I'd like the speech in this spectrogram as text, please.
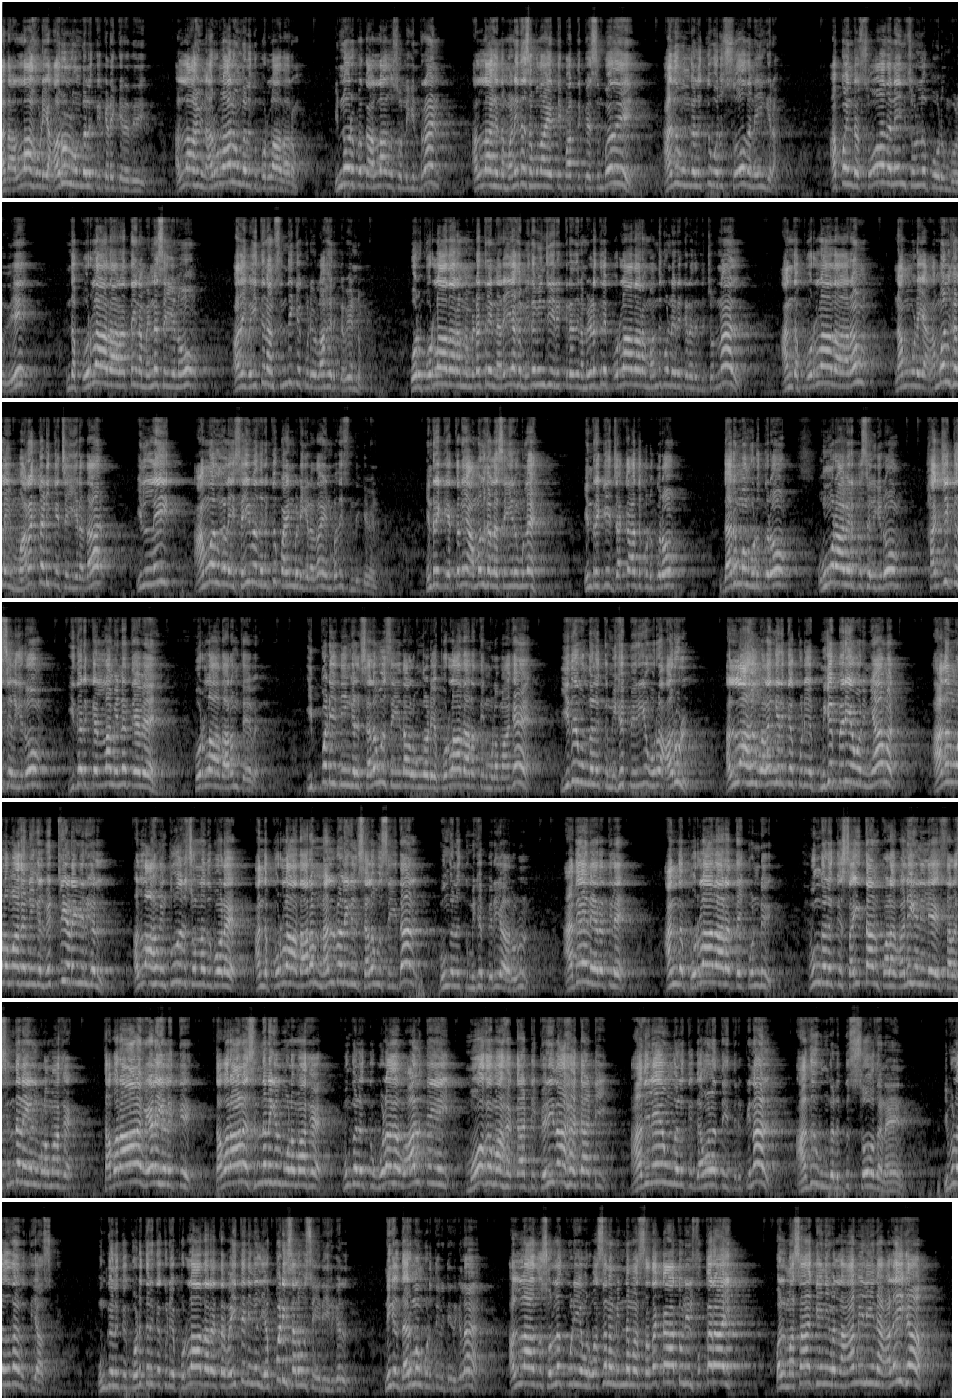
அது அல்லாஹுடைய அருள் உங்களுக்கு கிடைக்கிறது. அல்லாஹுவின் அருளால் உங்களுக்கு பொருளாதாரம். இன்னொரு பக்கம் அல்லாஹ் சொல்லுகின்றான் அல்லாஹ் இந்த மனித சமுதாயத்தை பார்த்து பேசும்போது அது உங்களுக்கு ஒரு சோதனைங்கிறான். அப்போ இந்த சோதனைன்னு சொல்ல போடும்பொழுது இந்த பொருளாதாரத்தை நாம் என்ன செய்யணும்? அதை வைத்து நாம் சிந்திக்கக்கூடியவர்களாக இருக்க வேண்டும். ஒரு பொருளாதாரம் நம்ம இடத்துல நிறைய மிதமிஞ்சி இருக்கிறது நம்ம இடத்துல பொருளாதாரம் வந்து கொண்டு இருக்கிறது என்று சொன்னால் அந்த பொருளாதாரம் நம்முடைய அமல்களை மறக்கடிக்க செய்கிறதா? இல்லை அமல்களை செய்வதற்கு பயன்படுகிறதா என்பதை சிந்திக்க வேண்டும். இன்றைக்கு எத்தனையோ அமல்களை செய்கிறோம்ல? இன்றைக்கு ஜக்காத்து கொடுக்குறோம் தர்மம் கொடுக்குறோம் உம்ராவிற்கு செல்கிறோம் ஹஜ்ஜுக்கு செல்கிறோம் இதற்கெல்லாம் என்ன தேவை? பொருளாதாரம் தேவை. இப்படி நீங்கள் செலவு செய்தால் உங்களுடைய பொருளாதாரத்தின் மூலமாக இது உங்களுக்கு மிகப்பெரிய ஒரு அருள். அல்லாஹு வழங்கியிருக்கக்கூடிய மிகப்பெரிய ஒரு ஞாபகம் அதன் மூலமாக நீங்கள் வெற்றி அடைவீர்கள். அல்லாஹுவின் தூதர் சொன்னது போல அந்த பொருளாதாரம் நல்வழியில் செலவு செய்தால் உங்களுக்கு மிகப்பெரிய அருள். அதே நேரத்திலே அந்த பொருளாதாரத்தை கொண்டு உங்களுக்கு சைத்தான் பல வழிகளிலே பல சிந்தனைகள் மூலமாக தவறான வேலைகளுக்கு தவறான சிந்தனைகள் மூலமாக உங்களுக்கு உலக வாழ்க்கையை மோகமாக காட்டி பெரிதாக காட்டி அதிலே உங்களுக்கு கவனத்தை திருப்பினால் அது உங்களுக்கு சோதனை. இவ்வளவுதான் வித்தியாசம். உங்களுக்கு கொடுத்திருக்கக்கூடிய பொருளாதாரத்தை வைத்து நீங்கள் எப்படி செலவு செய்கிறீர்கள்? நீங்கள் தர்மம் கொடுத்து விட்டீர்களா? அல்லாஹ் சொல்லக்கூடிய ஒரு வசனம் இன்னம சதக்கா தொழில் ஃபுக்கராய் வல் மசாக்கினி வல் ஆமிலீன அலைகா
